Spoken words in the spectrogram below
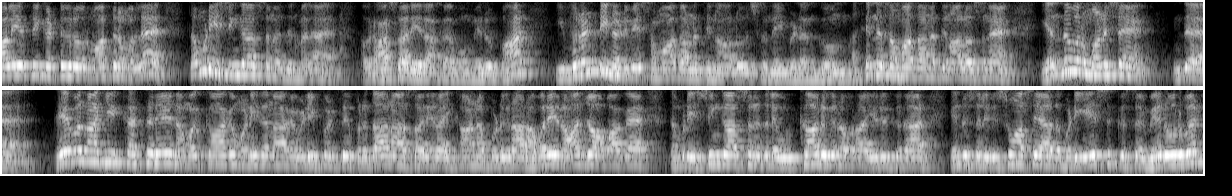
ஆலயத்தை கட்டுகிறவர் மாத்திரமல்ல தம்முடைய சிங்காசனத்தின் மேல அவர் ஆசாரியராகவும் இருப்பார். இவ்விரண்டின் நடுவே சமாதானத்தின் ஆலோசனை விளங்கும். அது என்ன சமாதானத்தின் ஆலோசனை? எந்த ஒரு மனுஷன் இந்த தேவனாகிய கத்தரே நமக்காக மனிதனாக வெளிப்பட்டு பிரதான ஆசாரியராய் காணப்படுகிறார். அவரே ராஜாவாக தம்முடைய சிங்காசனத்தில் உட்காருகிறவராய் இருக்கிறார் என்று சொல்லி விசுவாசியாதபடி இயேசு கிறிஸ்துவ வேறொருவர்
